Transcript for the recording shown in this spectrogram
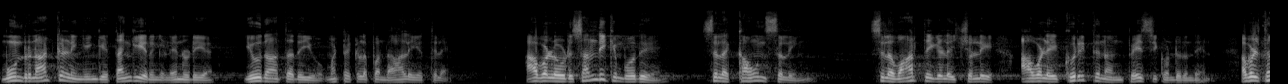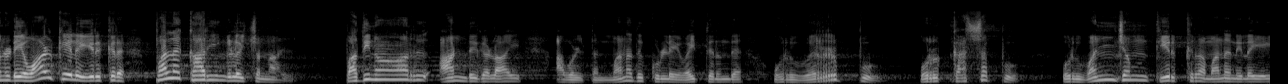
மூன்று நாட்கள் நீங்க இங்கே தங்கியிருங்கள் என்னுடைய யூதா ததையோ மட்டக்களப்பு அந்த ஆலயத்தில். அவளோடு சந்திக்கும் போது சில கவுன்சிலிங் சில வார்த்தைகளை சொல்லி அவளை குறித்து நான் பேசிக் கொண்டிருந்தேன். அவள் தன்னுடைய வாழ்க்கையில இருக்கிற பல காரியங்களை சொன்னாள். பதினாறு ஆண்டுகளாய் அவள் தன் மனதுக்குள்ளே வைத்திருந்த ஒரு வெறுப்பு ஒரு கசப்பு ஒரு வஞ்சம் தீர்க்கிற மனநிலையை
